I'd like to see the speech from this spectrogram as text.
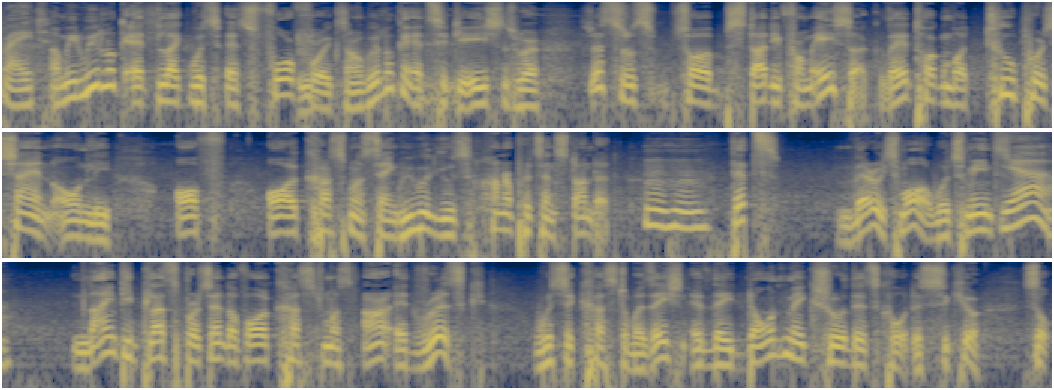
Right. I mean, we look at, like with S4, for example, we're looking at situations where, just saw a study from ASUG, they're talking about 2% only of all customers saying we will use 100% standard. Mm-hmm. That's very small, which means yeah. 90 plus percent of all customers are at risk with the customization if they don't make sure this code is secure. So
